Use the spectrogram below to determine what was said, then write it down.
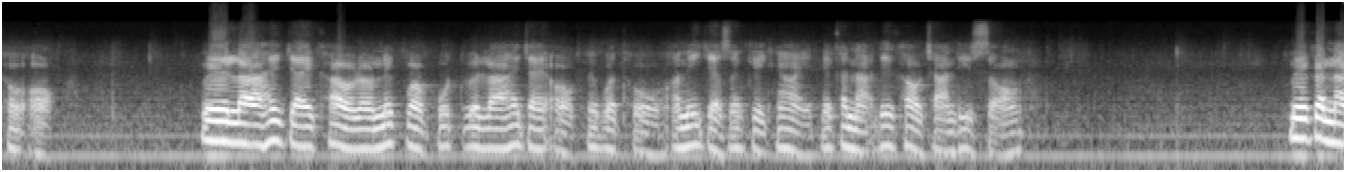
เข้าออก เวลาให้ใจเข้าเรานึกว่าพุทธเวลาให้ใจออกนึกว่าโท อันนี้จะสังเกตง่าย ในขณะที่เข้าฌานที่สองเมื่อขณะ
